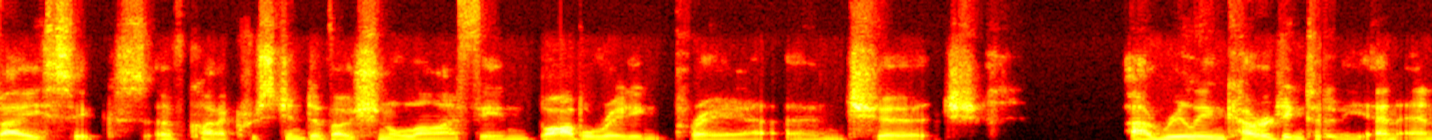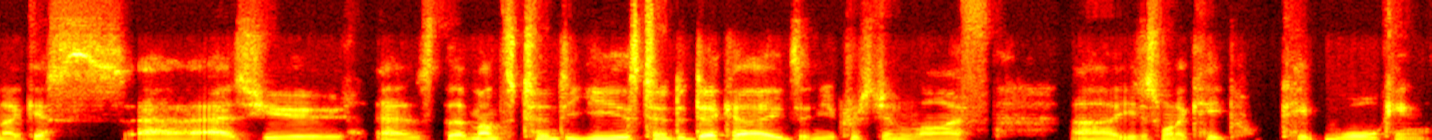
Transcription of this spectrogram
basics of kind of Christian devotional life in Bible reading, prayer, and church are really encouraging to me. And and I guess uh, as you as the months turn to years, turn to decades in your Christian life, uh, you just want to keep keep walking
